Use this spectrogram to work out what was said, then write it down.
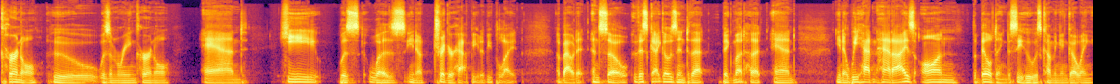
colonel who was a Marine colonel, and he was was you know trigger happy to be polite about it. And so this guy goes into that big mud hut and you know we hadn't had eyes on the building to see who was coming and going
